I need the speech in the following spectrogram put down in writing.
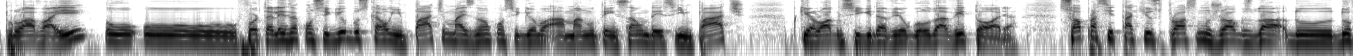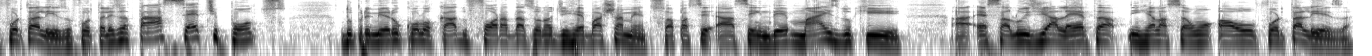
pro Havaí. O, o Fortaleza conseguiu buscar o empate, mas não conseguiu a manutenção desse empate, porque logo em seguida veio o gol da vitória. Só pra citar aqui os próximos jogos do, do, do Fortaleza. O Fortaleza tá a sete pontos do primeiro colocado fora da zona de rebaixamento. Só para acender mais do que ah, essa luz de alerta em relação ao Fortaleza.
